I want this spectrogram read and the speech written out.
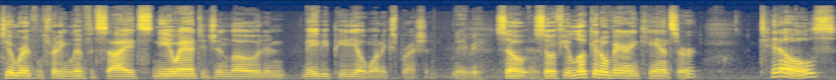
tumor infiltrating lymphocytes, neoantigen load, and maybe PD-L1 expression. Maybe. So, yeah. so if you look at ovarian cancer, TILs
